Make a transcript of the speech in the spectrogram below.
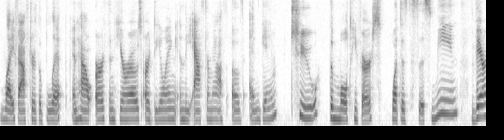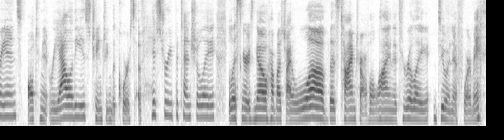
life after the blip and how Earth and heroes are dealing in the aftermath of Endgame. Two, the multiverse. What does this mean? Variants, alternate realities, changing the course of history potentially. Listeners know how much I love this time travel line. It's really doing it for me.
